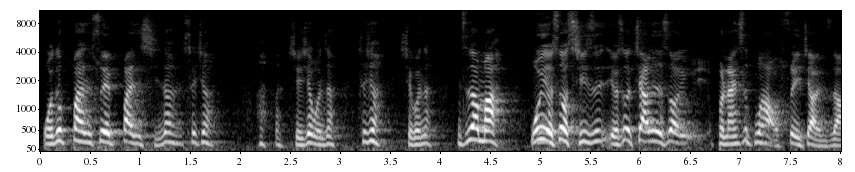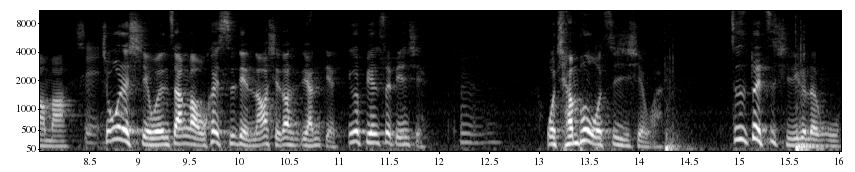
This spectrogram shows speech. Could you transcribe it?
我都半睡半醒，那睡觉，写一下文章，睡觉写文章，你知道吗？我有时候其实有时候假日的时候，本来是不好睡觉，你知道吗？是。就为了写文章啊，我可以十点，然后写到两点，因为边睡边写。嗯我强迫我自己写完，这是对自己的一个任务。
